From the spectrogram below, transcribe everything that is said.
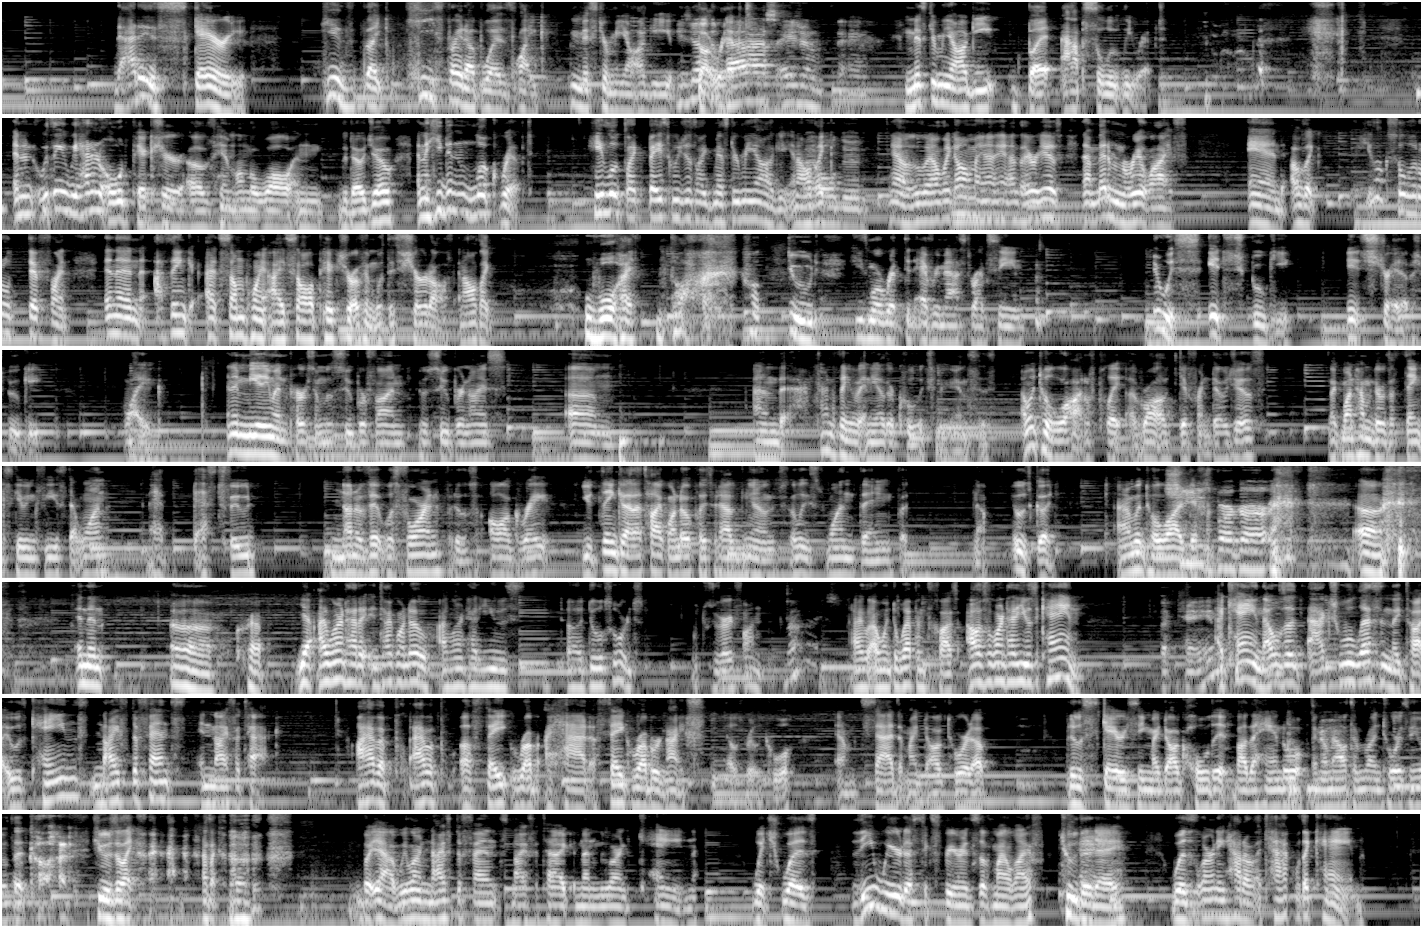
That is scary. He is like he straight up was like Mr. Miyagi, He's got but the ripped. badass Asian thing. Mr. Miyagi, but absolutely ripped. and we had an old picture of him on the wall in the dojo, and he didn't look ripped. He looked like basically just like Mr. Miyagi, and I was That like, old dude. yeah, I was like, I was like, oh man, yeah, there he is. And I met him in real life, and I was like, he looks a little different. And then I think at some point I saw a picture of him with his shirt off, and I was like, what? oh, dude, he's more ripped than every master I've seen. It was, it's spooky. It's straight up spooky. Like, and then meeting him in person was super fun. It was super nice. Um, and I'm trying to think of any other cool experiences. I went to a lot of play, a lot of different dojos. Like one time there was a Thanksgiving feast at one, and they had the best food. None of it was foreign, but it was all great. You'd think that a Taekwondo place would have, you know, at least one thing, but no, it was good. And I went to a lot of different. Cheeseburger. uh, and then, uh, crap. Yeah, I learned how to in Taekwondo. I learned how to use uh, dual swords, which was very fun. nice. I, I went to weapons class. I also learned how to use a cane. A cane? A cane. That was an actual lesson they taught. It was canes, knife defense, and knife attack. I have a I have a, a fake rubber. I had a fake rubber knife. That was really cool. And I'm sad that my dog tore it up. But it was scary seeing my dog hold it by the handle in her mouth and run towards me with it. God. She was like, I was like, but yeah, we learned knife defense, knife attack, and then we learned cane, which was the weirdest experience of my life to the day. Was learning how to attack with a cane.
